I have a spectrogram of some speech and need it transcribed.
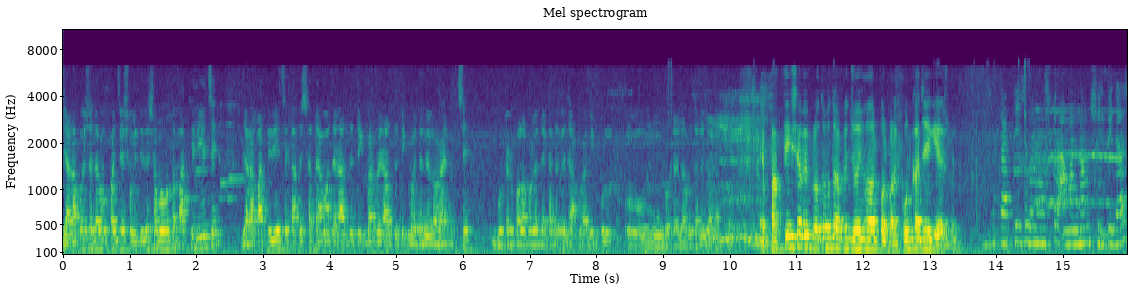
জেলা পরিষদ এবং পঞ্চায়েত সমিতিতে সম্ভবত প্রার্থী দিয়েছে। যারা প্রার্থী দিয়েছে, তাদের সাথে আমাদের রাজনৈতিকভাবে রাজনৈতিক ময়দানে লড়াই হচ্ছে। ভোটের ফলাফলে দেখা যাবে যে আমরা বিপুল ভোটের ব্যবধানে জয়লাভ করব। প্রার্থী হিসাবে প্রথমত আপনি জয়ী হওয়ার পর মানে কোন কাজে এগিয়ে আসবেন? প্রার্থী হিসেবে নমস্কার আমার নাম শিল্পী দাস।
